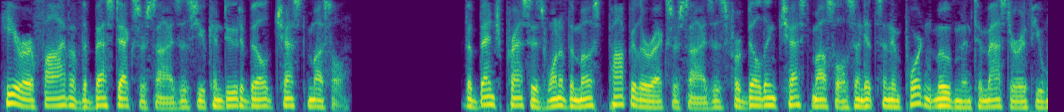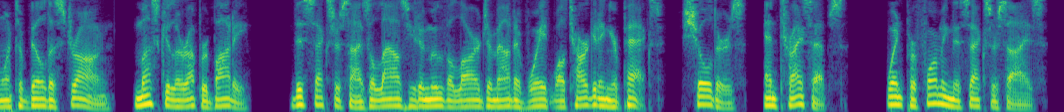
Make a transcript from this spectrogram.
Here are 5 of the best exercises you can do to build chest muscle. The bench press is one of the most popular exercises for building chest muscles and it's an important movement to master if you want to build a strong, muscular upper body. This exercise allows you to move a large amount of weight while targeting your pecs, shoulders, and triceps. When performing this exercise,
